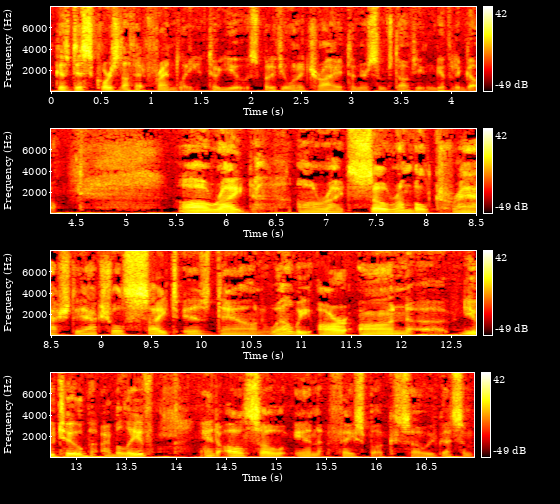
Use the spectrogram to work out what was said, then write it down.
because Discord's not that friendly to use. But if you want to try it, then there's some stuff you can give it a go. All right, all right. So Rumble crashed. The actual site is down. Well, we are on uh, YouTube, I believe, and also in Facebook. So we've got some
